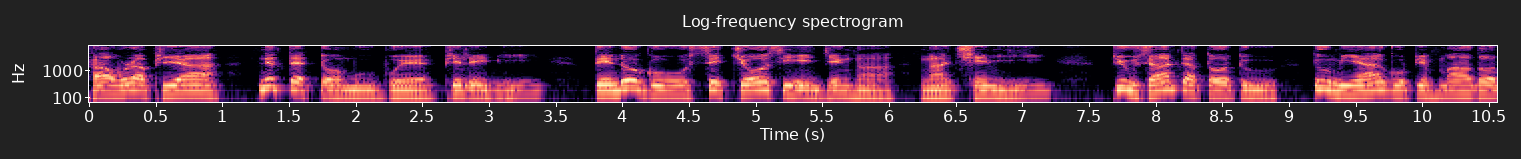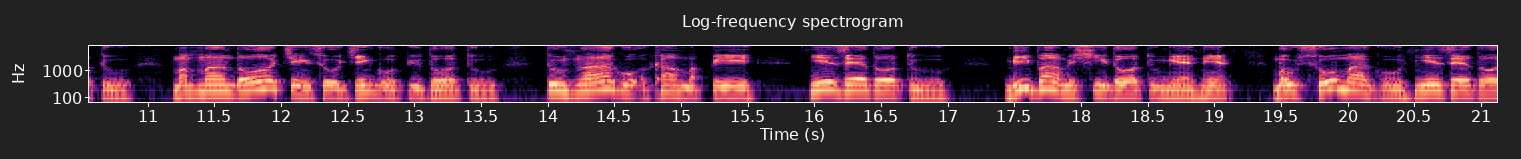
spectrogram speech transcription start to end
သာဝရဖျားနှစ်သက်တော်မူပွဲဖြစ်လိမ့်မည်တင်တို့ကိုစစ်ကြောစီရင်ခြင်းငှာငါချင်းမည်ပြုစားတတ်သောသူ သူမယားကိုပြမှားသောသူ မမှန်သောချိန်ဆခြင်းကို ပြုသောသူ သူငှားကိုအခမပေး ညှင်းဆဲသောသူမိဘမရှိသောသူငယ်နှင့် မုတ်ဆိုးမကိုညှင်းဆဲသော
